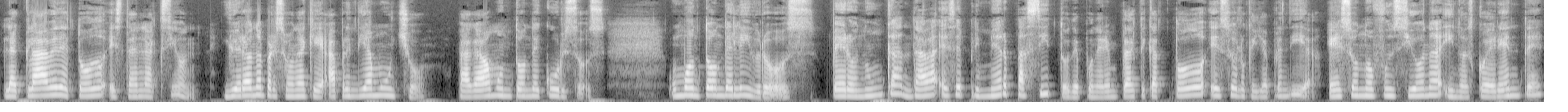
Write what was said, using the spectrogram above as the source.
La clave de todo está en la acción. Yo era una persona que aprendía mucho, pagaba un montón de cursos, un montón de libros, pero nunca daba ese primer pasito de poner en práctica todo eso lo que yo aprendía. Eso no funciona y no es coherente.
